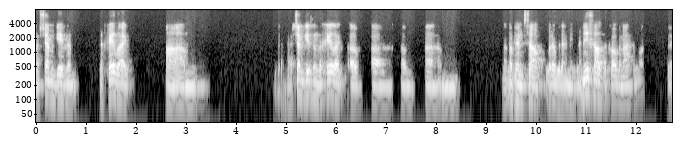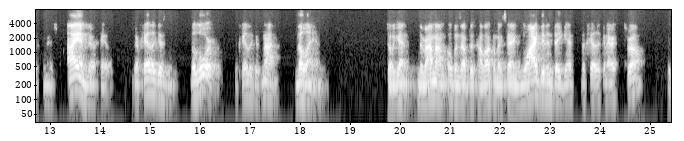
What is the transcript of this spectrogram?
Hashem gave them the chelak. Um, Hashem gives them the chelak of uh, of um, of Himself, whatever that means. I am their chelak. Their chelak is the Lord. The chelak is not the land. So again, the Rambam opens up this halakha by saying, why didn't they get the chelak in Eretz Yisrael? They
